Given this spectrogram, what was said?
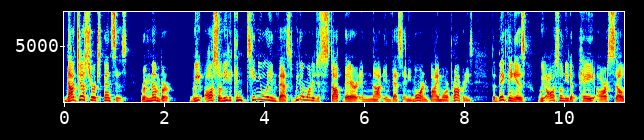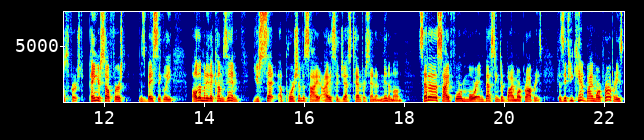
Not just your expenses. Remember, we also need to continually invest. We don't want to just stop there and not invest anymore and buy more properties. The big thing is we also need to pay ourselves first. Paying yourself first is basically all the money that comes in, you set a portion aside. I suggest 10% at minimum. Set it aside for more investing to buy more properties. Because if you can't buy more properties,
